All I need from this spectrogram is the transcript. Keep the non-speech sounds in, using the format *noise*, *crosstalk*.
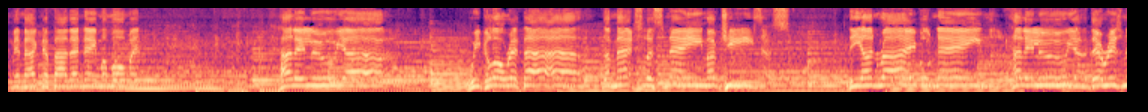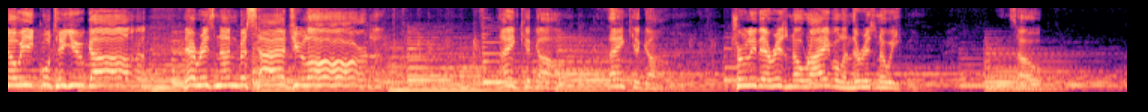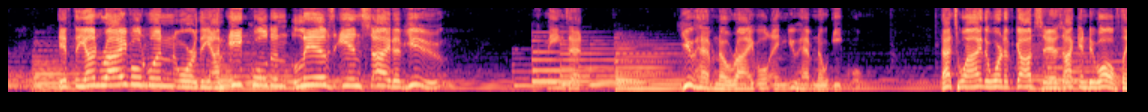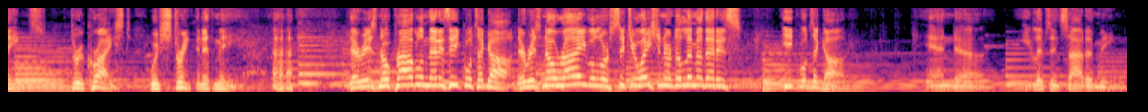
Help me magnify that name a moment. Hallelujah. We glorify the matchless name of Jesus, the unrivaled name. Hallelujah. There is no equal to you, God. There is none beside you, Lord. Thank you, God. Thank you, God. Truly, there is no rival and there is no equal. So, if the unrivaled one or the unequaled one lives inside of you, that means that you have no rival and you have no equal. That's why the Word of God says, I can do all things through Christ, which strengtheneth me. *laughs* there is no problem that is equal to God. There is no rival or situation or dilemma that is equal to God. And uh, He lives inside of me.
